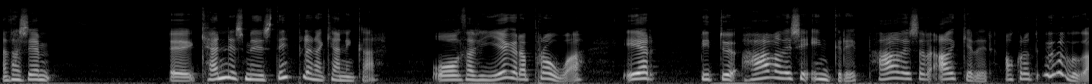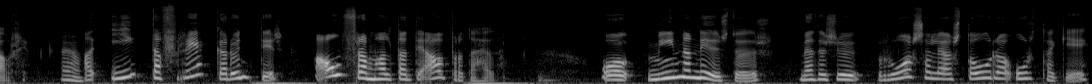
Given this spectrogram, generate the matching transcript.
en það sem uh, kennismiði stimplunarkenningar og það sem ég er að prófa er býtu hafa þessi yngripp, hafa þessar aðgerðir ákvæmt öfug áhrif. Já, að íta frekar undir áframhaldandi afbrotahefðan og mínar niðurstöður með þessu rosalega stóra úrtaki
